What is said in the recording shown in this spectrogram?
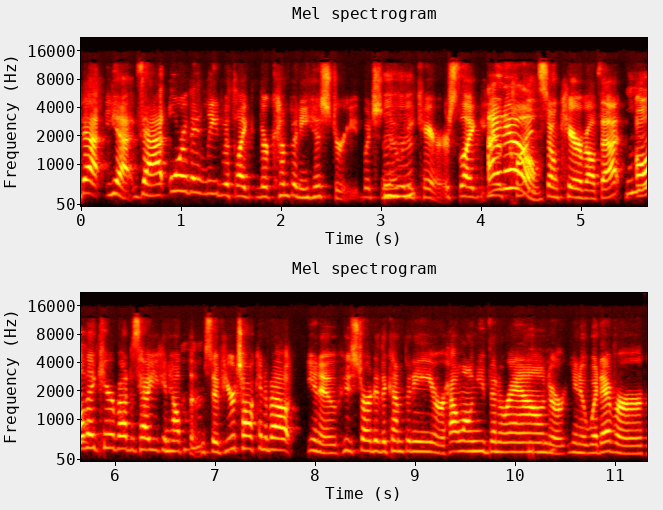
That, yeah, that, or they lead with like their company history, which mm-hmm. nobody cares. Like your clients don't care about that. Mm-hmm. All they care about is how you can help them. Mm-hmm. So if you're talking about, you know, who started the company or how long you've been around mm-hmm. or, you know, whatever,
